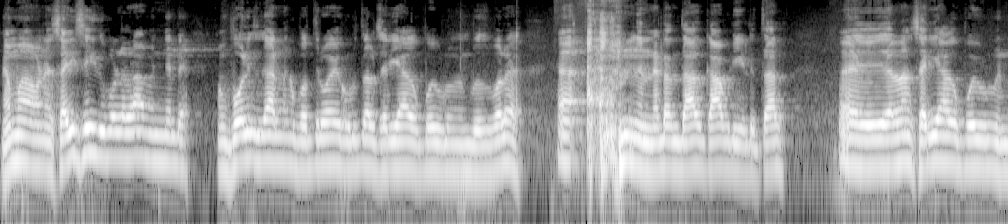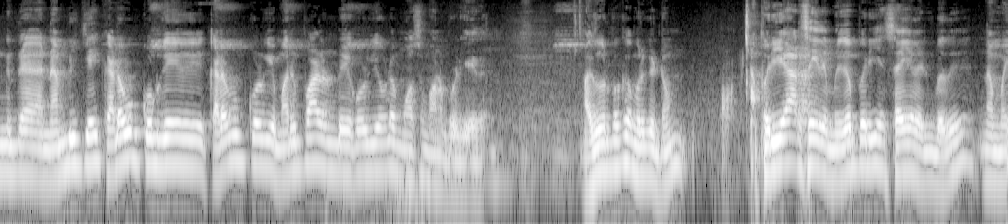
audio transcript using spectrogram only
நம்ம அவனை சரி செய்து கொள்ளலாம் என்கின்ற நம்ம போலீஸ்காரனுக்கு பத்து ரூபாயை கொடுத்தால் சரியாக போய்விடும் என்பது போல் நடந்தால் காவடி எடுத்தால் இதெல்லாம் சரியாக போய்விடும் என்கின்ற நம்பிக்கை கடவுள் கொள்கை கடவுள் கொள்கை மறுப்பாளனுடைய கொள்கையை விட மோசமான கொள்கை அது ஒரு பக்கம் இருக்கட்டும். பெரியார் செய்த மிகப்பெரிய செயல் என்பது நம்ம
